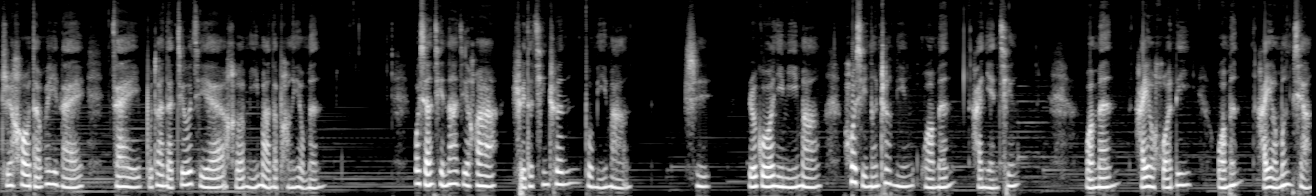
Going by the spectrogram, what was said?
之后的未来，在不断的纠结和迷茫的朋友们，我想起那句话：“谁的青春不迷茫？”是，如果你迷茫，或许能证明我们还年轻，我们还有活力，我们还有梦想。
